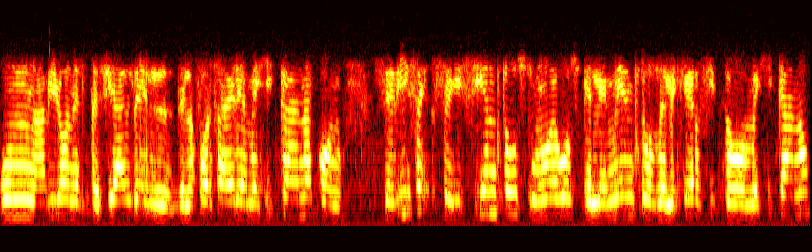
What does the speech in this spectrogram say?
un avión especial del, de la Fuerza Aérea Mexicana con, se dice, 600 nuevos elementos del ejército mexicano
